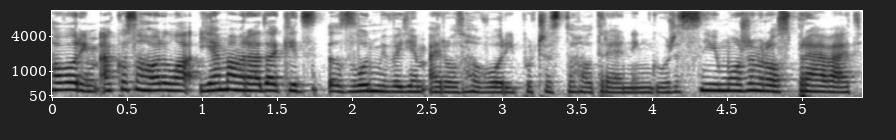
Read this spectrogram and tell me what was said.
hovorím, ako som hovorila, ja mám rada, keď s ľuďmi vediem aj rozhovory počas toho tréningu, že s nimi môžem rozprávať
